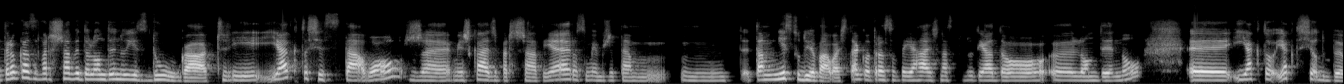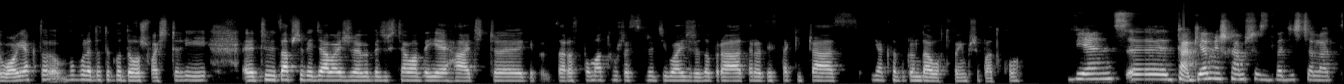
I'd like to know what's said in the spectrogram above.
droga z Warszawy do Londynu jest długa? Czyli jak to się stało, że mieszkałaś w Warszawie? Rozumiem, że tam, mm, tam nie studiowałaś, tak? Od razu wyjechałaś na studia do e, Londynu. E, I jak to, jak to się odbyło? Jak to w ogóle do tego doszłaś? Czyli czy zawsze wiedziałaś, że będziesz chciała wyjechać, czy wiem, zaraz po maturze stwierdziłaś, że dobra, teraz jest taki czas? Jak to wyglądało w Twoim przypadku? Więc e, tak, ja mieszkałam przez 20 lat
